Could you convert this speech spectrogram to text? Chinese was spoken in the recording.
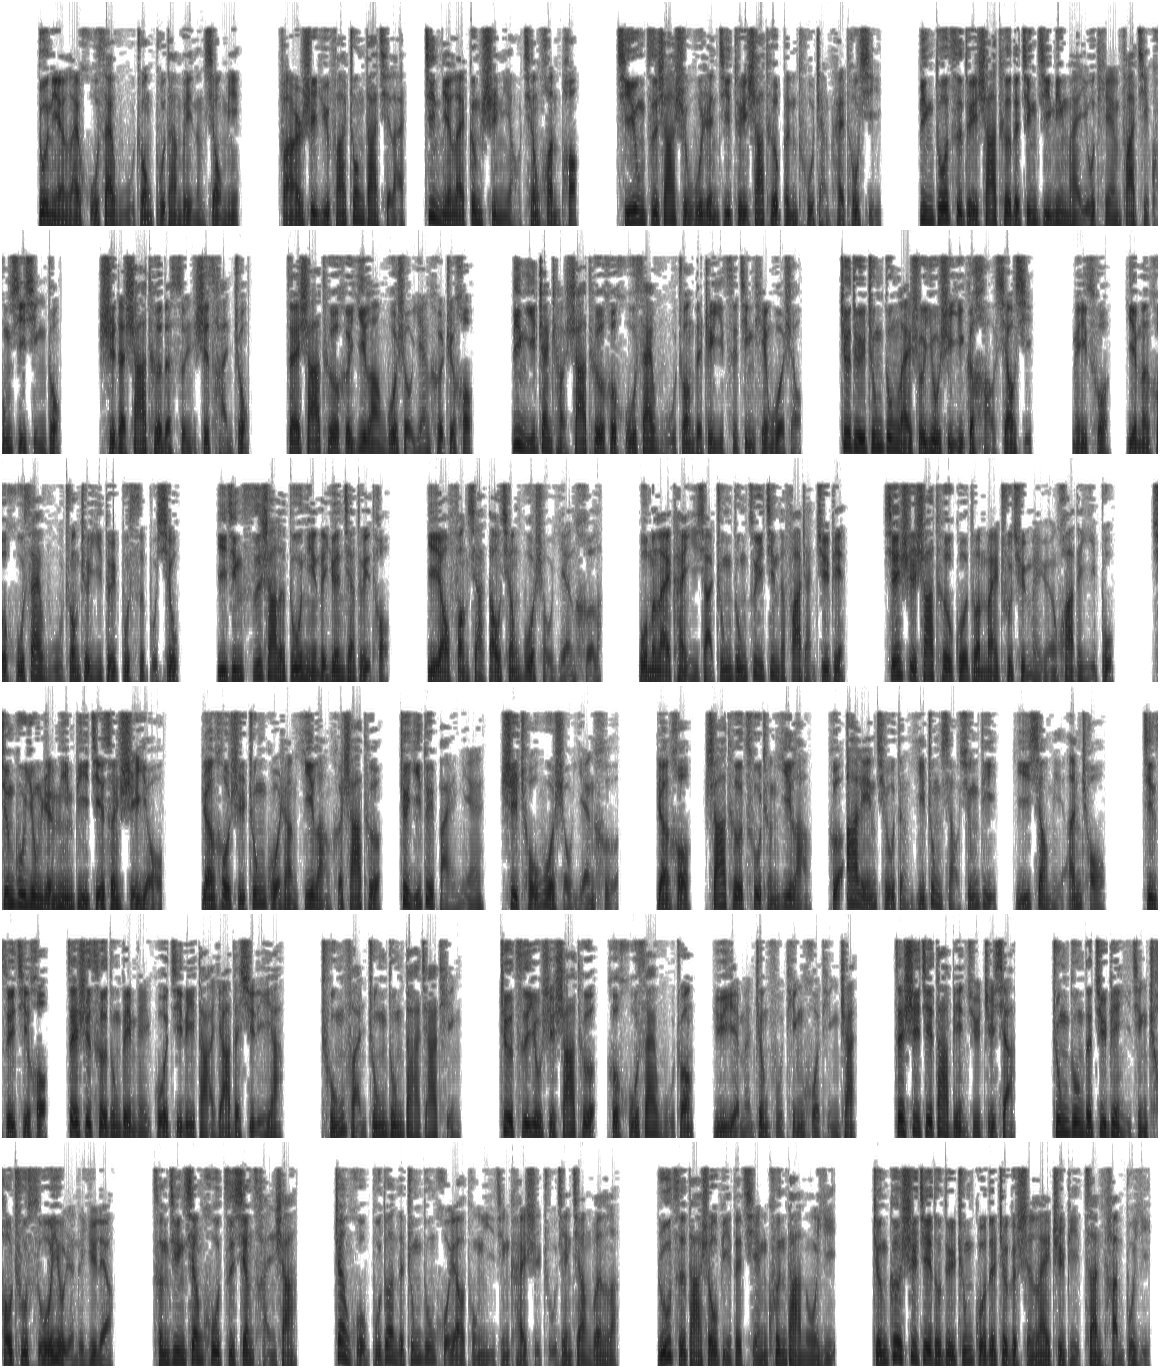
多年来，胡塞武装不但未能消灭，反而是愈发壮大起来。近年来，更是鸟枪换炮，启用自杀式无人机对沙特本土展开偷袭，并多次对沙特的经济命脉油田发起空袭行动，使得沙特的损失惨重。在沙特和伊朗握手言和之后，另一战场沙特和胡塞武装的这一次惊天握手，这对中东来说又是一个好消息。没错，也门和胡塞武装这一对不死不休、已经厮杀了多年的冤家对头，也要放下刀枪握手言和了。我们来看一下中东最近的发展巨变。先是沙特果断迈出去美元化的一步，宣布用人民币结算石油；然后是中国让伊朗和沙特这一对百年世仇握手言和；然后沙特促成伊朗和阿联酋等一众小兄弟一笑泯恩仇。紧随其后，再是策动被美国极力打压的叙利亚重返中东大家庭。这次又是沙特和胡塞武装与也门政府停火停战。在世界大变局之下，中东的巨变已经超出所有人的预料。曾经相互自相残杀、战火不断的中东火药桶已经开始逐渐降温了。如此大手笔的乾坤大挪移，整个世界都对中国的这个神来之笔赞叹不已。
